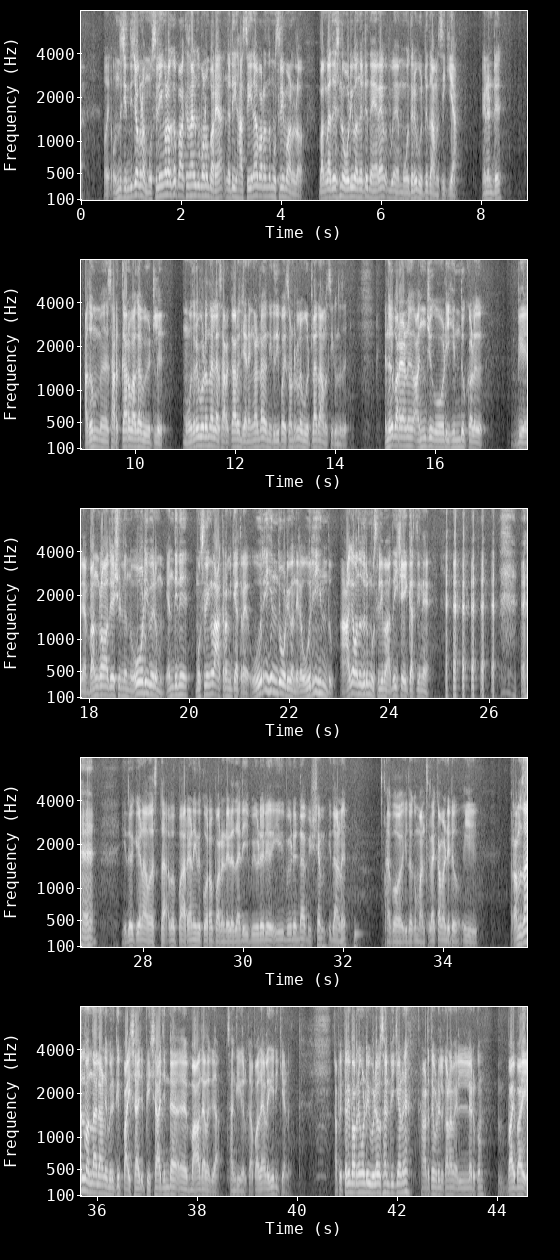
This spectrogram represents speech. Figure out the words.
ഒന്ന് ചിന്തിച്ച് നോക്കണം. മുസ്ലിങ്ങളൊക്കെ പാകിസ്ഥാനിലേക്ക് പോകണം പറയാം. എന്നിട്ട് ഈ ഹസീന പറയുന്നത് മുസ്ലിമാണല്ലോ. ബംഗ്ലാദേശിൽ നിന്ന് ഓടി വന്നിട്ട് നേരെ മൂതിര വീട്ടിൽ താമസിക്കുക. എങ്ങനെയുണ്ട്? അതും സർക്കാർ വക വീട്ടിൽ മൂതിര വീടൊന്നല്ല സർക്കാർ ജനങ്ങളുടെ നികുതി പൈസ കൊണ്ടുള്ള വീട്ടിലാണ് താമസിക്കുന്നത്. എന്നിട്ട് പറയാണ് അഞ്ച് കോടി ഹിന്ദുക്കൾ പിന്നെ ബംഗ്ലാദേശിൽ നിന്ന് ഓടി വരും. എന്തിന്? മുസ്ലിങ്ങളെ ആക്രമിക്കാത്ര ഒരു ഹിന്ദു ഓടി വന്നില്ല. ഒരു ഹിന്ദു. ആകെ വന്നതൊരു മുസ്ലിം അത് ഈ ഷെയ്ഖ് ഹസീനെ ഇതൊക്കെയാണ് അവസ്ഥ. അപ്പോൾ പറയുകയാണെങ്കിൽ കുറേ പറയേണ്ടി വരും. അതായത് ഈ വീഡിയോയിൽ ഈ വീഡിയോന്റെ വിഷയം ഇതാണ്. അപ്പോൾ ഇതൊക്കെ മനസ്സിലാക്കാൻ വേണ്ടിയിട്ട് ഈ റംസാൻ വന്നാലാണ് ഇവർക്ക് പൈശാജ് പിശാജിന്റെ ബാധ ഇളകുക സംഘികൾക്ക്. അപ്പോൾ അത് ഇളകിയിരിക്കുകയാണ്. അപ്പോൾ ഇത്രയും പറഞ്ഞുകൊണ്ട് ഈ വീഡിയോ അവസാനിപ്പിക്കുകയാണ്. അടുത്ത വീഡിയോയിൽ കാണാം. എല്ലാവർക്കും ബൈ ബൈ.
